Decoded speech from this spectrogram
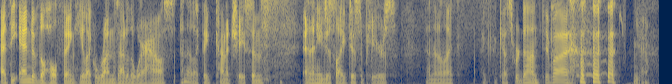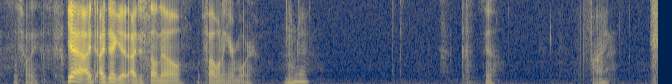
At the end of the whole thing, he like runs out of the warehouse and then like they kind of chase him and then he just like disappears and then like I, I guess we're done. Okay, bye. Yeah. that's funny. Yeah, I, I dig it. I just don't know if I want to hear more. Okay. Yeah. Fine.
